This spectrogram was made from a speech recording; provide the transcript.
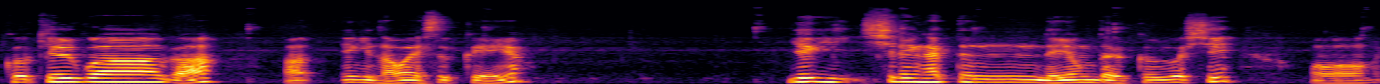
그 결과가 아, 여기 나와 있을 거예요. 여기 실행했던 내용들 그것이 어,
